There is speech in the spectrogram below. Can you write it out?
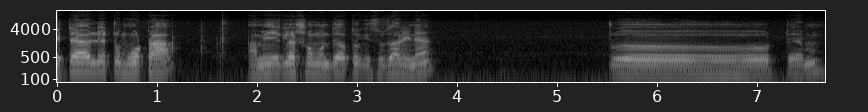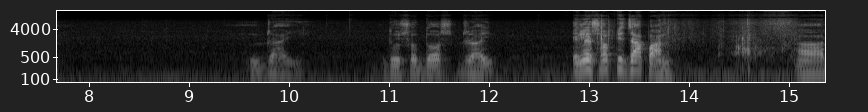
এটা হলো একটু মোটা। আমি এগুলোর সম্বন্ধে অত কিছু জানি না। টোটেম ড্রাই দুশো দশ ড্রাই। এগুলো সবটি জাপান। আর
